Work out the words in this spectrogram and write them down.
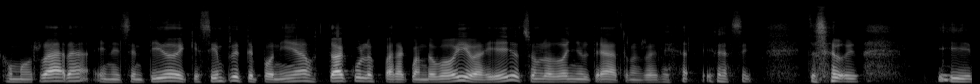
como rara en el sentido de que siempre te ponía obstáculos para cuando vos ibas y ellos son los dueños del teatro en realidad, era así. Entonces, y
